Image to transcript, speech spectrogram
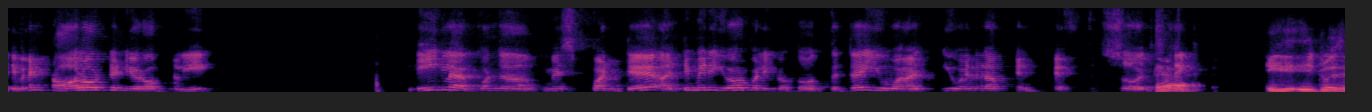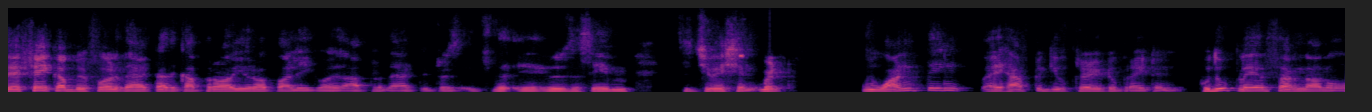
they went all out in Europa League. லீக்ல கொஞ்சம் மிஸ் பண்ணிட்டு அல்டிமேட் யூரோப்பா லீக்ல தோத்துட்டு you you ended up in fifth so it's like it was FA cup before that அதுக்கப்புறம் Europa League was after that it was it's it was the same situation but one thing I have to give credit to Brighton புது பிளேயர்ஸா இருந்தாலும்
